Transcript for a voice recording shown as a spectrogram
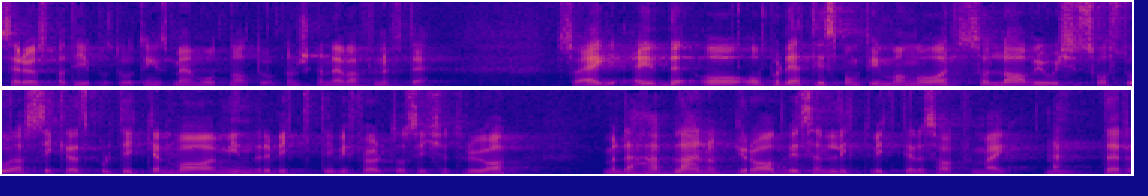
seriøst parti på Stortinget som er mot Nato. Kanskje kan det være fornuftig. Jeg, jeg, det, og, og, på det tidspunktet i mange år så la vi jo ikke så stor at Sikkerhetspolitikken var mindre viktig. Vi følte oss ikke trua. Men det her ble nok gradvis en litt viktigere sak for meg etter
